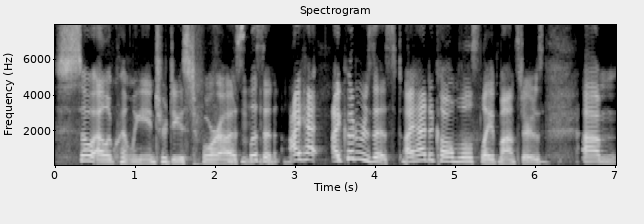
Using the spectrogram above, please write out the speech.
so eloquently introduced for us. Listen, I had I couldn't resist. I had to call them little slave monsters. Um,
